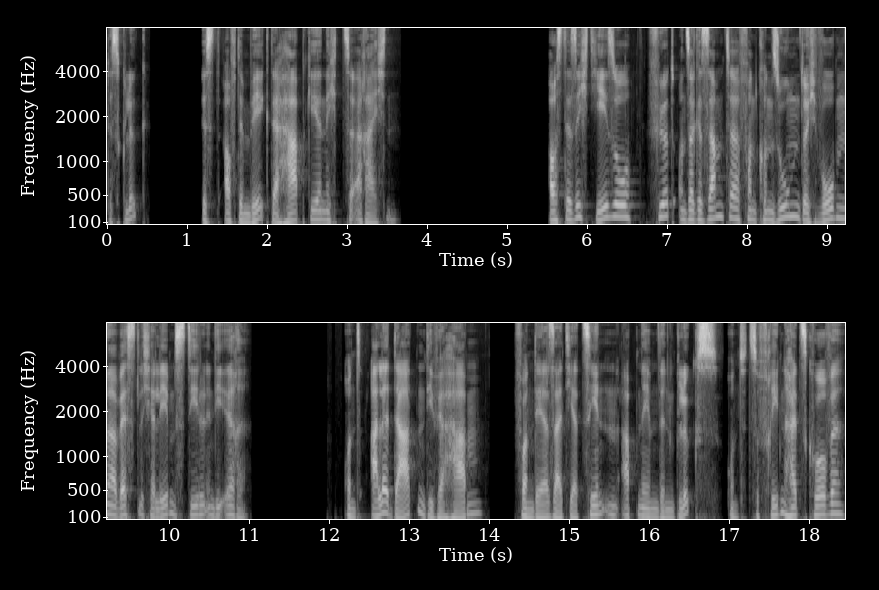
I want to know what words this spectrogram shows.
das Glück, ist auf dem Weg der Habgier nicht zu erreichen. Aus der Sicht Jesu führt unser gesamter von Konsum durchwobener westlicher Lebensstil in die Irre. Und alle Daten, die wir haben, von der seit Jahrzehnten abnehmenden Glücks- und Zufriedenheitskurve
